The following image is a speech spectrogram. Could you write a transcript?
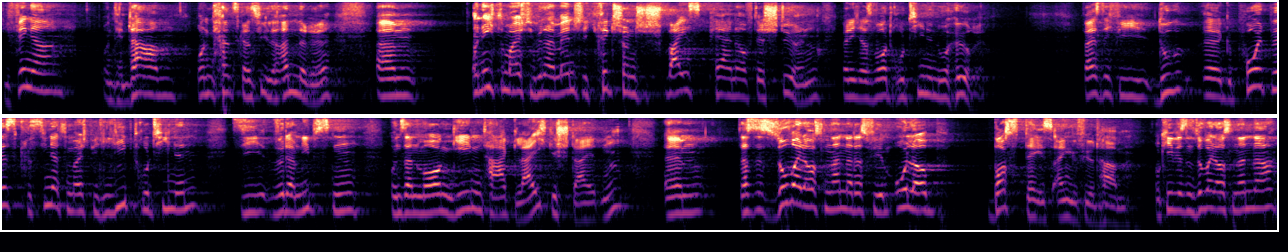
die Finger und den Darm und ganz, ganz viele andere. Ähm, und ich zum Beispiel bin ein Mensch, ich kriege schon Schweißperlen auf der Stirn, wenn ich das Wort Routine nur höre. Ich weiß nicht, wie du äh, gepolt bist. Christina zum Beispiel liebt Routinen. Sie würde am liebsten unseren Morgen jeden Tag gleich gestalten. Ähm, das ist so weit auseinander, dass wir im Urlaub Boss Days eingeführt haben. Okay, wir sind so weit auseinander,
